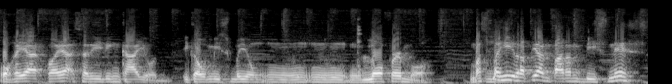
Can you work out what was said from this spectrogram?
o kaya, kaya sariling kayod, ikaw mismo yung mm, law firm mo, mas mm. mahirap yan, parang business.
